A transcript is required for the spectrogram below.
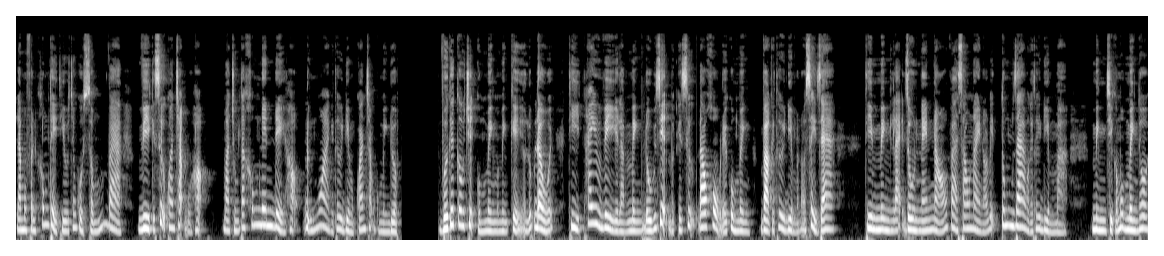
là một phần không thể thiếu trong cuộc sống và vì cái sự quan trọng của họ mà chúng ta không nên để họ đứng ngoài cái thời điểm quan trọng của mình được với cái câu chuyện của mình mà mình kể ở lúc đầu ấy, thì thay vì là mình đối diện với cái sự đau khổ đấy của mình vào cái thời điểm mà nó xảy ra, thì mình lại dồn nén nó và sau này nó bị tung ra vào cái thời điểm mà mình chỉ có một mình thôi.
